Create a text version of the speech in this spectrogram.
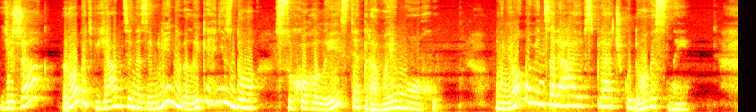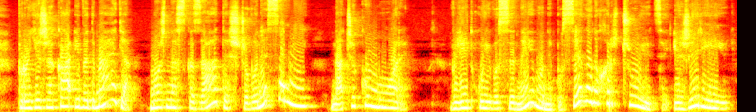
Їжак робить в ямці на землі невелике гніздо з сухого листя, трави, моху. У ньому він залягає в сплячку до весни. Про їжака і ведмедя можна сказати, що вони самі, наче комори. Влітку і восени вони посилено харчуються і жиріють,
